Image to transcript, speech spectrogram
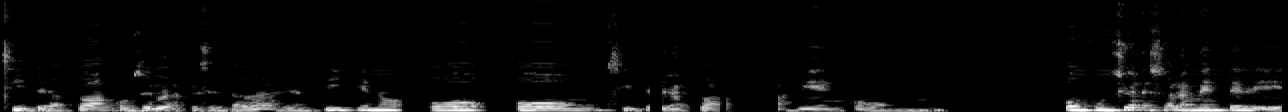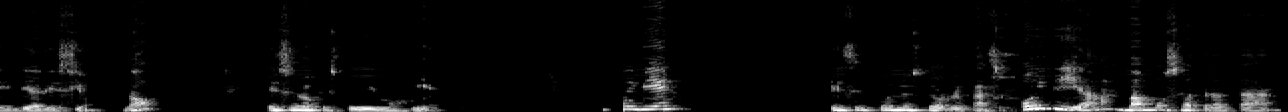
si interactuaban con células presentadoras de antígeno o con, si interactuaban más bien con, con funciones solamente de, de, adhesión, ¿no? Eso es lo que estuvimos viendo. Muy bien, ese fue nuestro repaso. Hoy día vamos a tratar,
